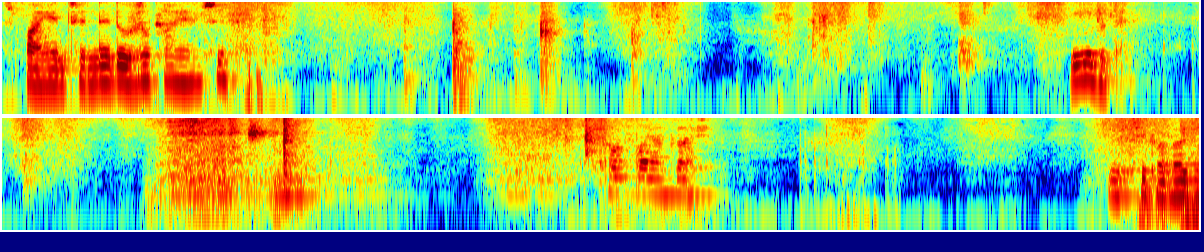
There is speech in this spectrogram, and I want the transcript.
Też pajęczyny, dużo pajęczyn. Kurde. Szopa jakaś. Nic ciekawego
